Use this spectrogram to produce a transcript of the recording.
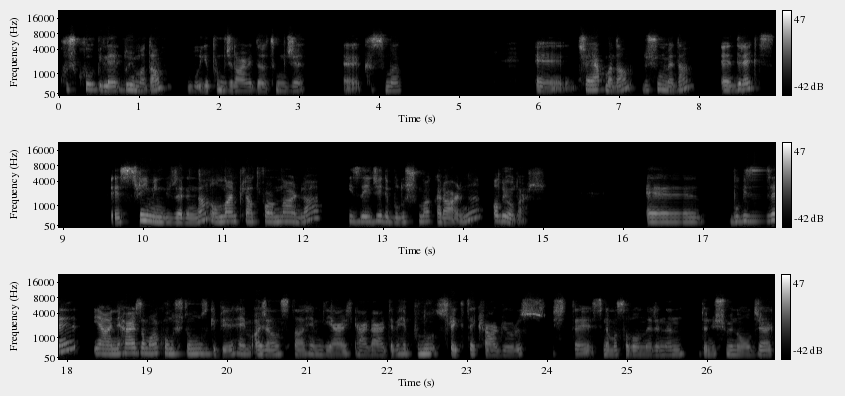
kuşku bile duymadan bu yapımcılar ve dağıtımcı e, kısmı e, şey yapmadan, düşünmeden e, direkt e, streaming üzerinden online platformlarla izleyiciyle buluşma kararını alıyorlar. E, bu bize yani her zaman konuştuğumuz gibi hem ajansta hem diğer yerlerde ve hep bunu sürekli tekrarlıyoruz. İşte sinema salonlarının dönüşümü ne olacak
